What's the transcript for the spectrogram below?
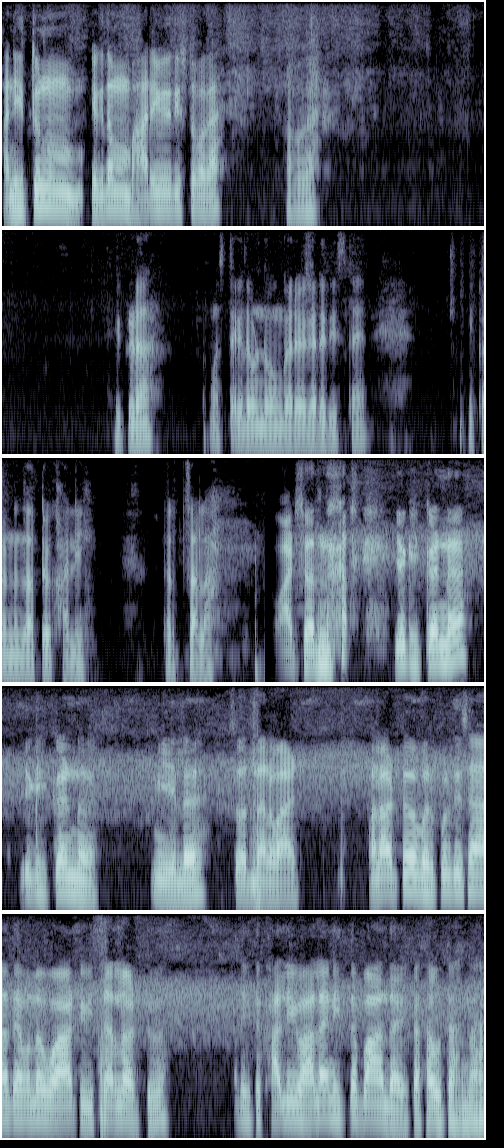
आणि इथून एकदम भारी व्यू दिसतो बघा. हा बघा. इकडं मस्त एकदम डोंगर वगैरे दिसत आहे इकडनं जातोय खाली. तर चला. वाट शोधणार. एक इकडनं एक इकडनं. मी येलं शोधणार वाट. मला वाटतं भरपूर दिवसांना त्या मला वाट विचारलं वाटतं. आता इथं खाली व्हायला आणि इथं बांध आहे. कसा उतरणार?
